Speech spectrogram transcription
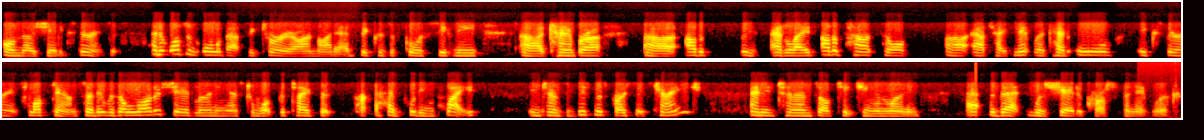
on those shared experiences. And it wasn't all about Victoria, I might add, because of course, Sydney, uh, Canberra, uh, other Adelaide, other parts of uh, our TAFE network had all experienced lockdown. So there was a lot of shared learning as to what the TAFE had put in place in terms of business process change and in terms of teaching and learning that was shared across the network.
